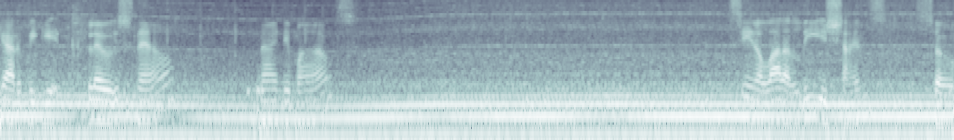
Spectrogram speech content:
Gotta be getting close now. 90 miles. Seeing a lot of leaves shines, so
